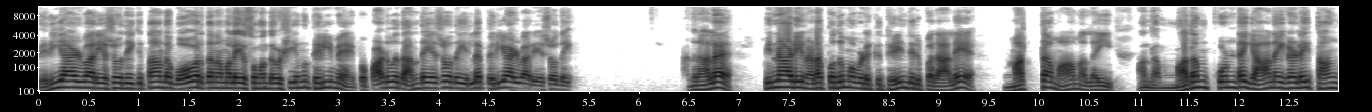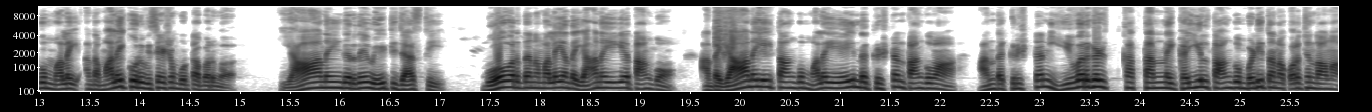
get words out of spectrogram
பெரியாழ்வார் யசோதைக்கு தான் அந்த கோவர்தன மலையை சுமந்த விஷயமும் தெரியுமே. இப்ப பாடுவது அந்த யசோதை இல்ல பெரியாழ்வார் யசோதை. அதனால பின்னாடி நடப்பதும் அவளுக்கு தெரிந்திருப்பதாலே மத்த மாமலை அந்த மதம் கொண்ட யானைகளை தாங்கும் மலை அந்த மலைக்கு ஒரு விசேஷம் போட்டா பாருங்க. யானைங்கிறதே வெயிட் ஜாஸ்தி. கோவர்தன மலை அந்த யானையே தாங்கும். அந்த யானையை தாங்கும் மலையே இந்த கிருஷ்ணன் தாங்குவான். அந்த கிருஷ்ணன் இவர்கள் க தன்னை கையில் தாங்கும்படி தன்னை குறைச்சிருந்தானா?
